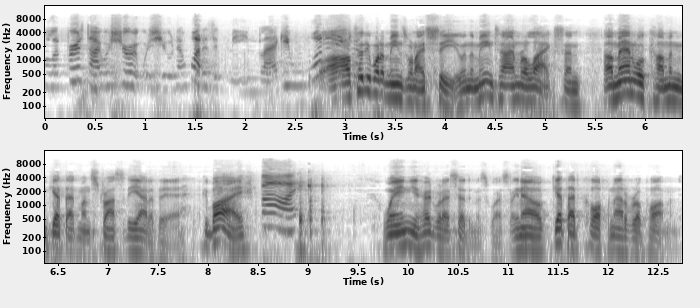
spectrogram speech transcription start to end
well, at first I was sure it was you. Now, what does it mean, Blackie? What? Well, I'll tell you what it means when I see you. In the meantime, relax, and a man will come and get that monstrosity out of there. Goodbye. Bye. Wayne, you heard what I said to Miss Wesley. Now, get that coffin out of her apartment.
